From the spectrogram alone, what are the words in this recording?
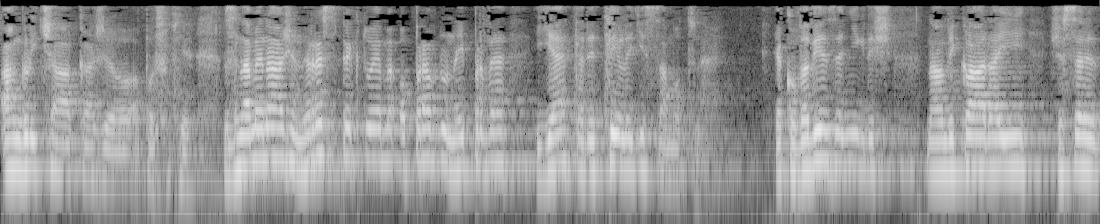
angličáka že jo, a podobně, znamená, že nerespektujeme opravdu nejprve je, tedy ty lidi samotné. Jako ve vězení, když nám vykládají, že se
